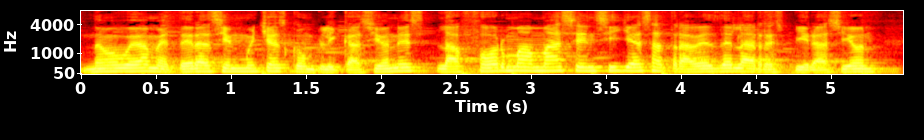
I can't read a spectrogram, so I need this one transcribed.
no me voy a meter así en muchas complicaciones. La forma más sencilla es a través de la respiración.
